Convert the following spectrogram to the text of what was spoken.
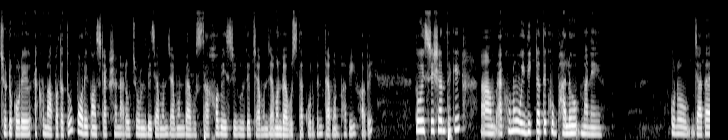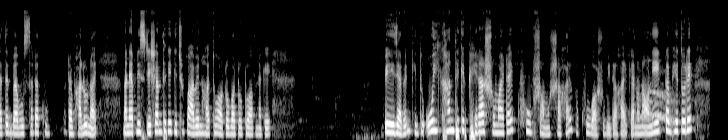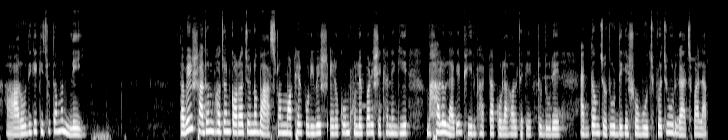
ছোট করে এখন আপাতত। পরে কনস্ট্রাকশন আরও চলবে, যেমন যেমন ব্যবস্থা হবে, শ্রী গুরুদেব যেমন যেমন ব্যবস্থা করবেন, তেমনভাবেই হবে। তো ওই স্টেশন থেকে এখনও ওই দিকটাতে খুব ভালো মানে কোনো যাতায়াতের ব্যবস্থাটা খুব একটা ভালো নয়। মানে আপনি স্টেশন থেকে কিছু পাবেন, হয়তো অটো বা টোটো আপনাকে পেয়ে যাবেন। কিন্তু ওইখান থেকে ফেরার সময়টায় খুব সমস্যা হয় বা খুব অসুবিধা হয়। কেননা অনেকটা ভেতরে আর ওদিকে কিছু তেমন নেই। তবে সাধন ভজন করার জন্য বা আশ্রম মঠের পরিবেশ এরকম হলে পরে সেখানে গিয়ে ভালো লাগে। ভিড়ভাট্টা কোলাহল থেকে একটু দূরে, একদম চতুর্দিকে সবুজ, প্রচুর গাছপালা।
